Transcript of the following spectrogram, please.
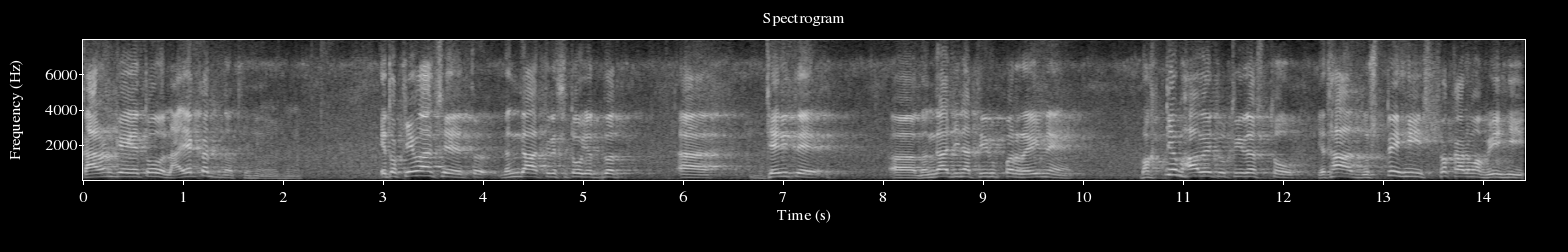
કારણ કે એ તો લાયક જ નથી. એ તો કેવા છે? તો ગંગા તીર્થતો યદ્વત જે રીતે ગંગાજીના તીર ઉપર રહીને ભક્ત્ય ભાવે તું તીરસ્થો યથા દુષ્ટેહી સ્વકર્મ વિહી,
